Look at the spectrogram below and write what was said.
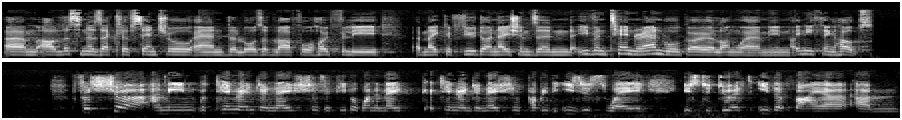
um, our listeners at Cliff Central and the Laws of Life will hopefully uh, make a few donations, and even ten rand will go a long way. I mean, anything helps. For sure. I mean, with 10 Rand donations, if people want to make a 10 Rand donation, probably the easiest way is to do it either via um,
